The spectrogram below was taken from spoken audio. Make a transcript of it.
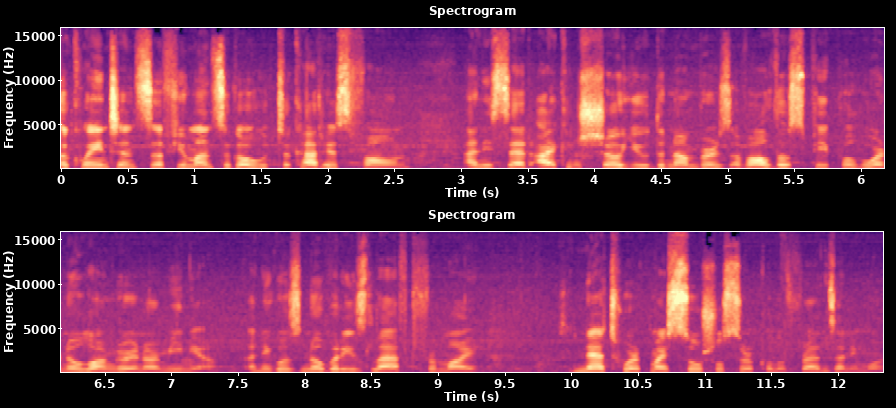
acquaintance a few months ago who took out his phone, and he said, "I can show you the numbers of all those people who are no longer in Armenia." And he goes, "Nobody's left from my network, my social circle of friends anymore."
